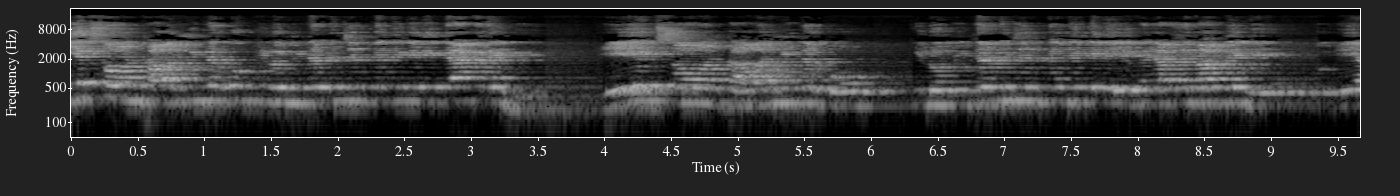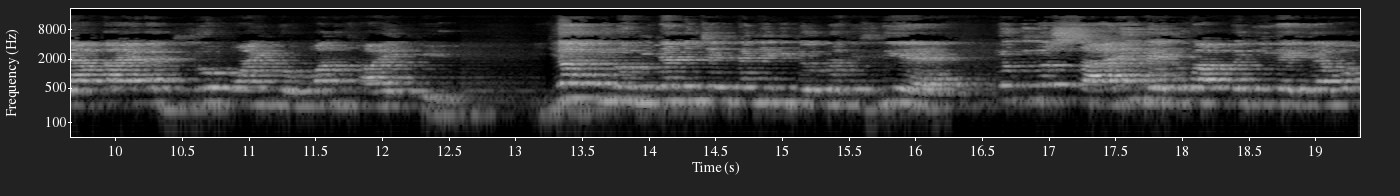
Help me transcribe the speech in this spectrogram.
एक सौ अंठावन मीटर को किलोमीटर में चेंज करने के लिए क्या करेंगे? एक सौ अंठावन मीटर को किलोमीटर में चेंज करने के लिए एक हज़ार से भाग देंगे। तो ये आपका आएगा ज़ीरो पॉइंट वन फाइव यह किलोमीटर में चेंज करने की ज़रूरत इसलिए है क्योंकि जो सारी वैल्यू आपको दी गई है वो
